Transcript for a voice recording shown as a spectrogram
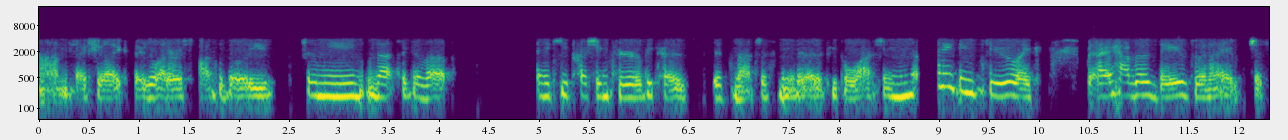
Um, so I feel like there's a lot of responsibility for me not to give up and to keep pushing through because it's not just me, there are other people watching. Anything too, like I have those days when I just,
